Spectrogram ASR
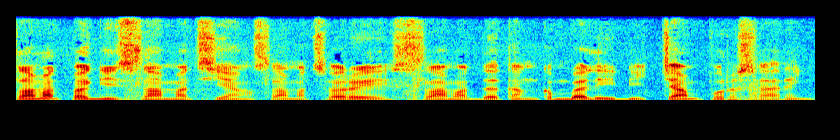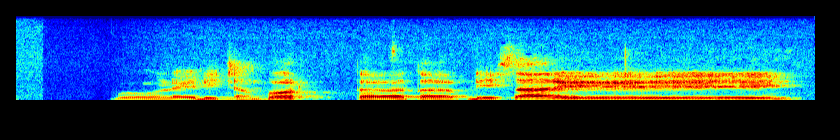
Selamat pagi, selamat siang, selamat sore, selamat datang kembali di Campur Saring. Boleh dicampur, tetap disaring.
